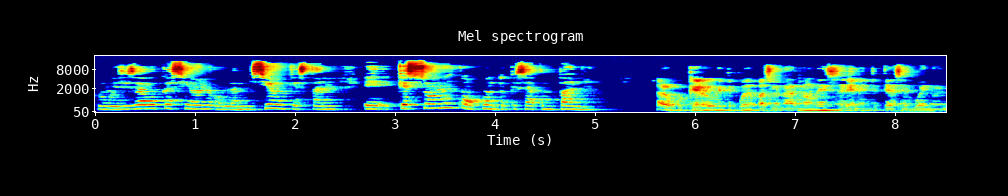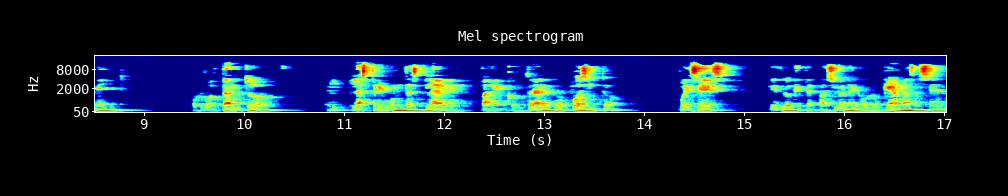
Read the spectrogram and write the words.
como es esa vocación o la misión que están, eh, que son un conjunto que se acompaña. Claro, porque algo que te puede apasionar no necesariamente te hace bueno en ello. Por lo tanto, las preguntas clave para encontrar el propósito, pues es qué es lo que te apasiona o lo que amas hacer,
